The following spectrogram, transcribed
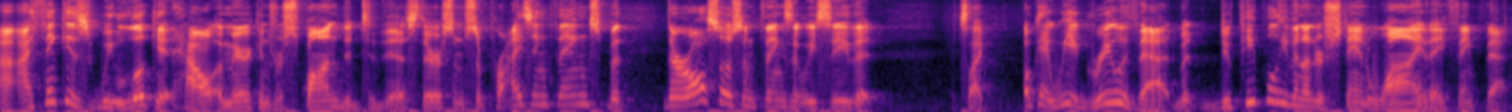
I think as we look at how Americans responded to this, there are some surprising things, but there are also some things that we see that it's like, okay, we agree with that, but do people even understand why they think that?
